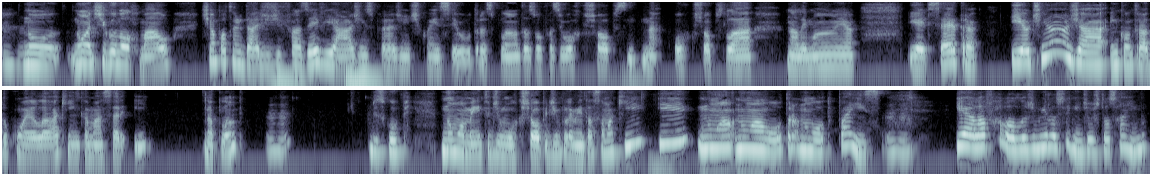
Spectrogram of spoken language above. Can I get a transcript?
Uhum. no, no antigo normal, tinha a oportunidade de fazer viagens para a gente conhecer outras plantas ou fazer workshops, na, workshops lá na Alemanha e etc. E eu tinha já encontrado com ela aqui em Camaçari, na planta. Uhum. Desculpe, num momento de um workshop de implementação aqui e numa, numa outra, num outro país. Uhum. E ela falou, Ludmila, é o seguinte, eu estou saindo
